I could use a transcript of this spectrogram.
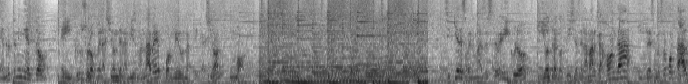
entretenimiento e incluso la operación de la misma nave por medio de una aplicación móvil. Quieres saber más de este vehículo y otras noticias de la marca Honda, ingresa a nuestro portal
